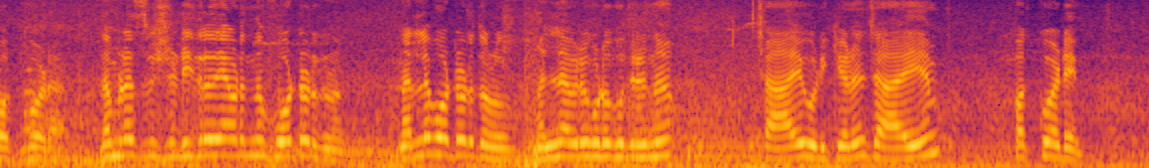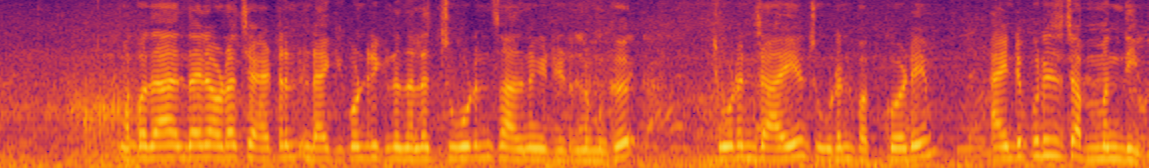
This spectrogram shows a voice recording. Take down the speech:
പക്കോട. നമ്മുടെ സൃഷ്ടി ടീച്ചർ അവിടെ നിന്ന് ഫോട്ടോ എടുക്കണം. നല്ല ഫോട്ടോ എടുത്തോളൂ. എല്ലാവരും കൂടെ കുതിരുന്ന് ചായ കുടിക്കണം ചായയും പക്വടയും. അപ്പോൾ അതാ എന്തായാലും അവിടെ ചേട്ടൻ ഉണ്ടാക്കിക്കൊണ്ടിരിക്കുന്നത് നല്ല ചൂടൻ സാധനം കിട്ടിയിട്ടുണ്ട് നമുക്ക്. ചൂടൻ ചായയും ചൂടൻ പക്കോടയും അതിന്റെ ഒരു ചമ്മന്തിയും.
